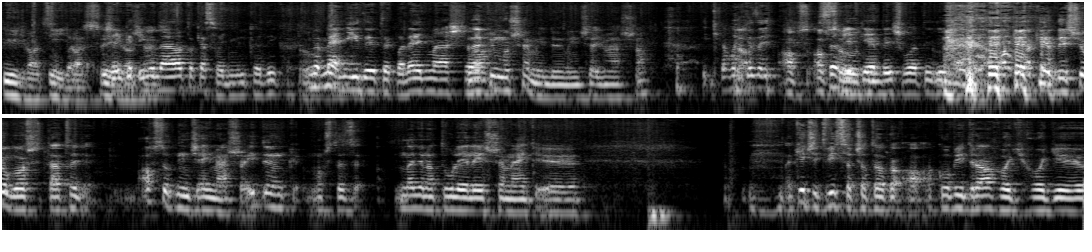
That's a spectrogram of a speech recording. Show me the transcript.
Így van, így van. És egyébként így nálatok ez hogy működik? Mennyi időtök van egymásra? Nekünk most semmi idő nincs egymásra. Igen, mondjuk ez egy abszolút kérdés volt így. A, a kérdés jogos, tehát hogy abszolút nincs egymásra időnk, most ez nagyon a túlélésre megy. Ö, kicsit visszacsatolok a, a Covid-ra, hogy, hogy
